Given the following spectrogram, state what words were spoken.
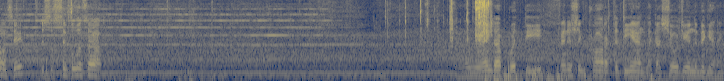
Know? See? Just as simple as that. And then you end up with the finishing product at the end, like I showed you in the beginning.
